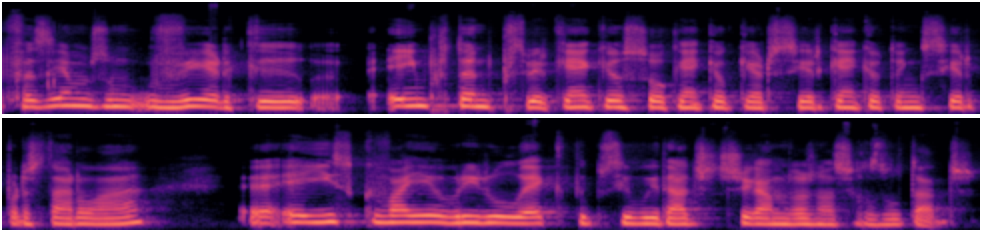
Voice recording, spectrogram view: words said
fazemos um, ver que é importante perceber quem é que eu sou, quem é que eu quero ser, quem é que eu tenho que ser para estar lá, uh, é isso que vai abrir o leque de possibilidades de chegarmos aos nossos resultados.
